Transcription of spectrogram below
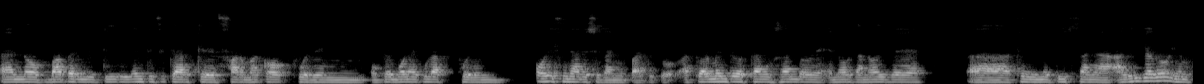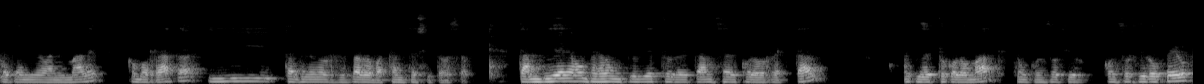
nos va a permitir identificar qué fármacos pueden o qué moléculas pueden originar ese daño hepático. Actualmente lo están usando en organoides uh, que mimetizan al hígado y en pequeños animales como ratas y están teniendo resultados bastante exitosos. También hemos empezado un proyecto de cáncer colorectal, el proyecto Colomark, que es un consorcio, consorcio europeo,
